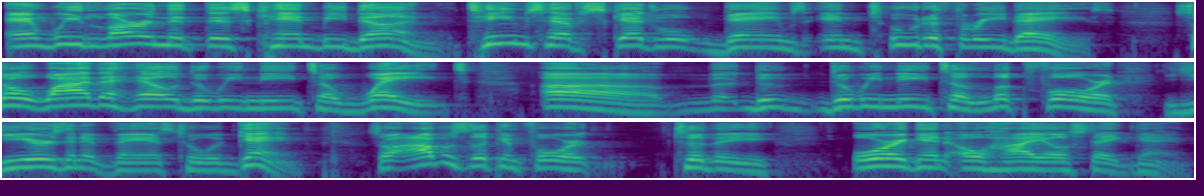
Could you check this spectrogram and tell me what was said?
And we learned that this can be done. Teams have scheduled games in two to three days. So why the hell do we need to wait? Uh, do do we need to look forward years in advance to a game? So I was looking forward to the Oregon Ohio State game.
